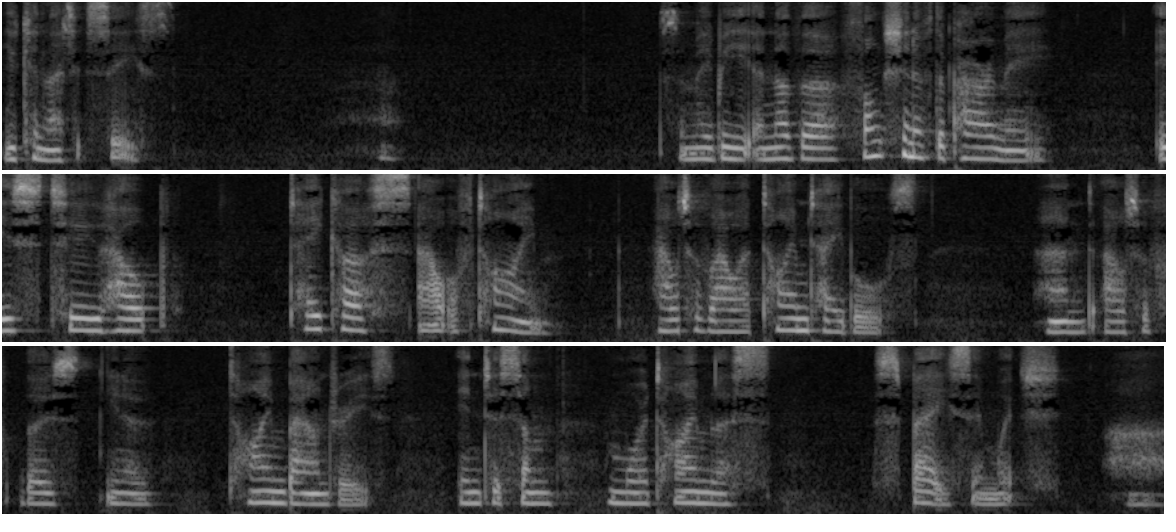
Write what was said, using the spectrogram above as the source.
you can let it cease. So maybe another function of the parami is to help take us out of time, out of our timetables, and out of those, you know, time boundaries into some more timeless space in which uh,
